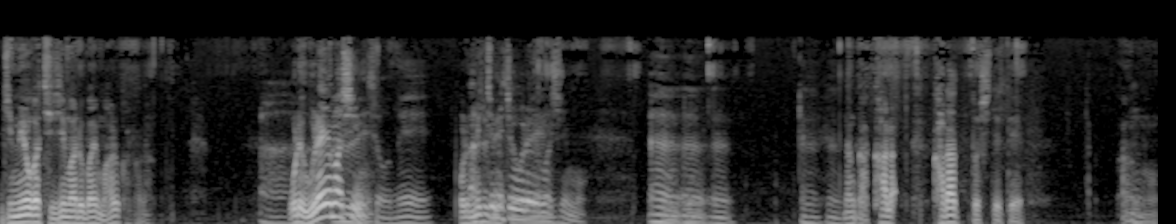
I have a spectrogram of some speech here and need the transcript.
寿命が縮まる場合もあるからな。俺羨ましいもん。ね。俺めちゃめちゃ羨ましいいもん。うんうんうんうんうん。なんかカラカラッとしててあの、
